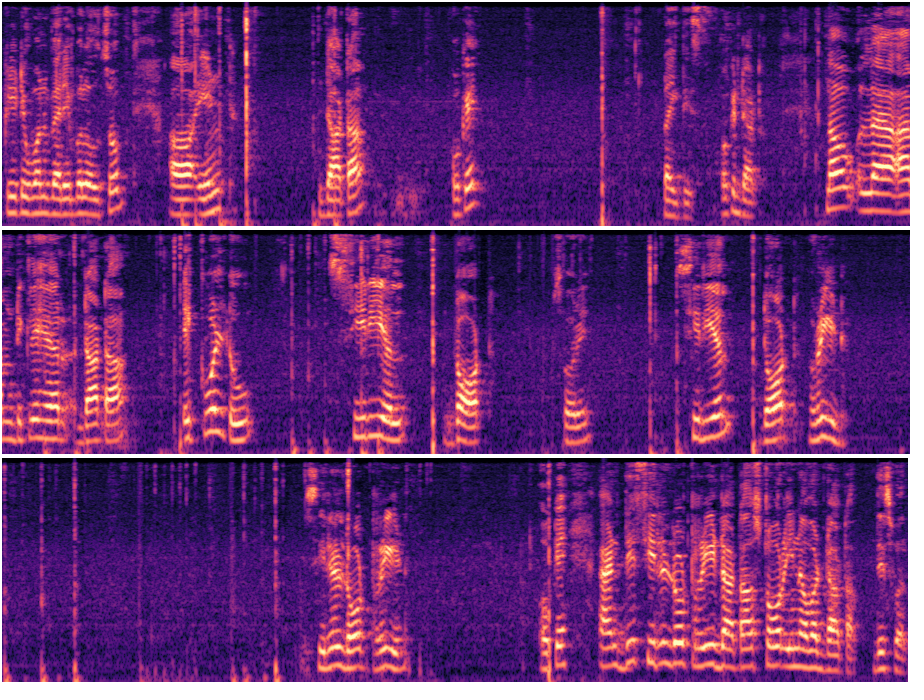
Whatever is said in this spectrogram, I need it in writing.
create a one variable also uh, int data okay like this okay data now i'm declare here data equal to serial dot sorry serial dot read. Serial dot read okay? And this serial dot read data store in our data this one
